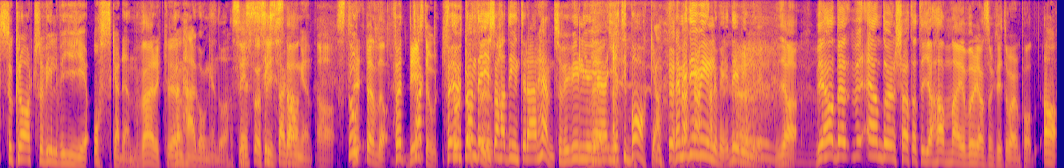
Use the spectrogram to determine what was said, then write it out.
såklart så vill vi ju ge Oscar den. verkligen. Den här gången då. Sista, För sista. gången. Ja. Stort ändå. För, Det är tack- stort. För Stort utan dig så hade inte det här hänt, så vi vill ju ge, ge tillbaka. Nej men det vill vi, det vill vi. Ja. Vi hade ändå en shoutout till Johanna i början som klippte vår podd. Ja,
